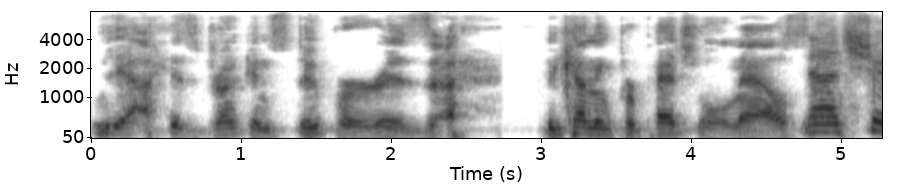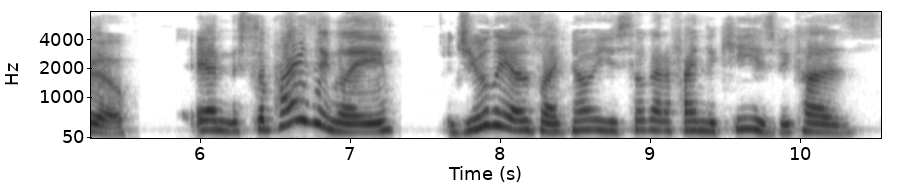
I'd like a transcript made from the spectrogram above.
yeah, his drunken stupor is uh, becoming perpetual now. So. It's true. And surprisingly, Julia's like, no, you still got to find the keys because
